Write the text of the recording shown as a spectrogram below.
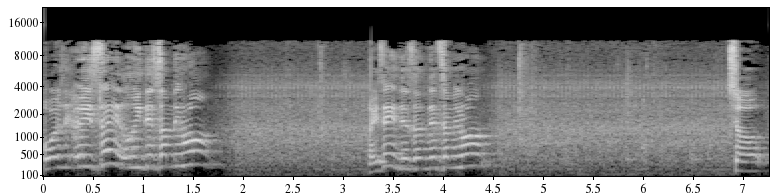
or is it, are you saying oh, he did something wrong? Are you saying he did something wrong? So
